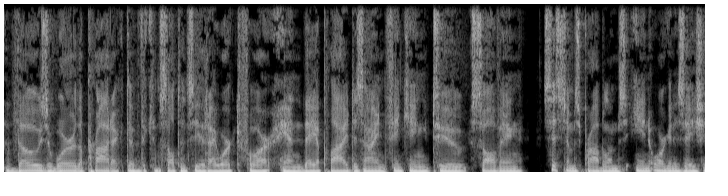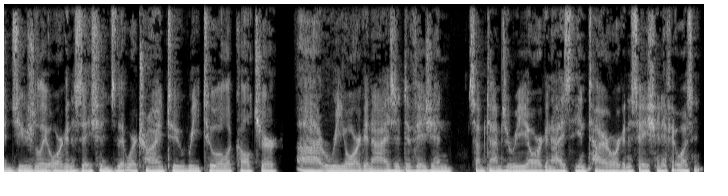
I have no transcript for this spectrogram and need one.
those were the product of the consultancy that I worked for. And they applied design thinking to solving systems problems in organizations, usually organizations that were trying to retool a culture, uh, reorganize a division, sometimes reorganize the entire organization if it wasn't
